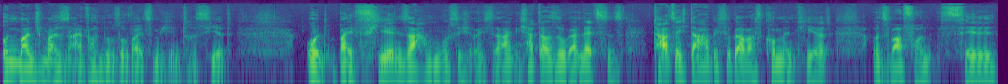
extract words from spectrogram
Und manchmal ist es einfach nur so, weil es mich interessiert. Und bei vielen Sachen muss ich euch sagen, ich hatte sogar letztens, tatsächlich, da habe ich sogar was kommentiert, und zwar von Phil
